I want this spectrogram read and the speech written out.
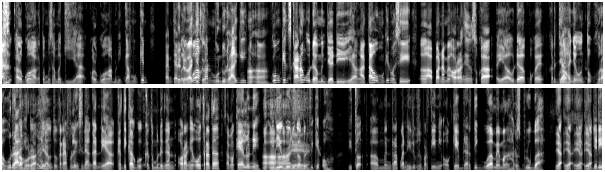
kalau gua nggak ketemu sama Gia, kalau gua nggak menikah mungkin timetable gua tuh. akan mundur lagi. Heeh. Gue mungkin sekarang udah menjadi ya nggak tahu mungkin masih eh, apa namanya orang yang suka ya udah pokoknya kerja Hura- hanya untuk hura-hura gitu, hura-hura, hanya iya. untuk traveling. Sedangkan ya ketika gue ketemu dengan orang yang oh ternyata sama kayak lu nih, Ah, ah, jadi gue iya, juga iya. berpikir oh Dito eh, menerapkan hidup seperti ini. Oke berarti gue memang harus berubah. Ya, ya, ya, gitu. ya. Jadi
